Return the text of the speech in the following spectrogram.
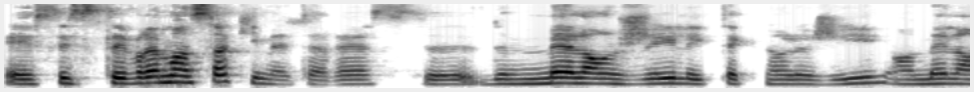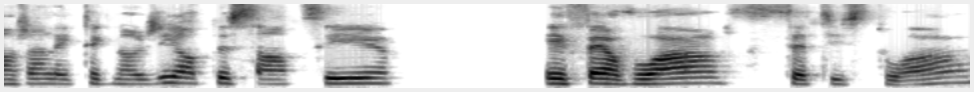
Et c'est vraiment ça qui m'intéresse, de mélanger les technologies. En mélangeant les technologies, on peut sentir et faire voir cette histoire.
